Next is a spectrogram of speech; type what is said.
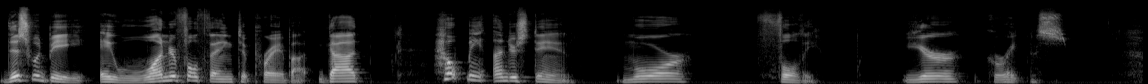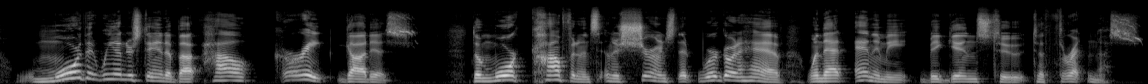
This would be a wonderful thing to pray about. God, help me understand more fully your greatness. More that we understand about how great God is the more confidence and assurance that we're going to have when that enemy begins to, to threaten us.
